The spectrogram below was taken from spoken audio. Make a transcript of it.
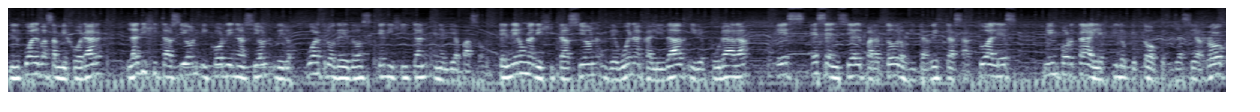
en el cual vas a mejorar la digitación y coordinación de los cuatro dedos que digitan en el diapasón. Tener una digitación de buena calidad y depurada es esencial para todos los guitarristas actuales, no importa el estilo que toques, ya sea rock,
